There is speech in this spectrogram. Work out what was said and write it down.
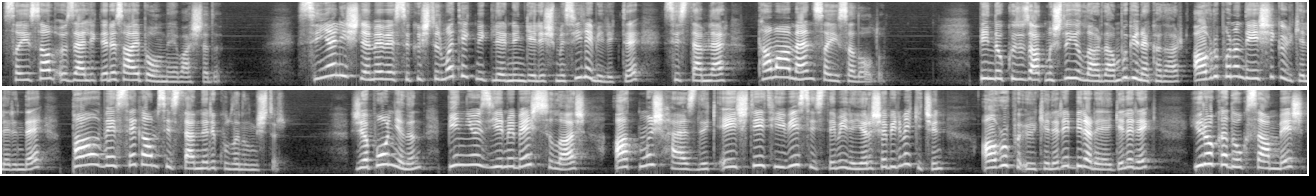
sayısal özelliklere sahip olmaya başladı. Sinyal işleme ve sıkıştırma tekniklerinin gelişmesiyle birlikte sistemler tamamen sayısal oldu. 1960'lı yıllardan bugüne kadar Avrupa'nın değişik ülkelerinde PAL ve SEGAM sistemleri kullanılmıştır. Japonya'nın 1125/60 Hz'lik HD TV sistemiyle yarışabilmek için Avrupa ülkeleri bir araya gelerek Euroca 95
